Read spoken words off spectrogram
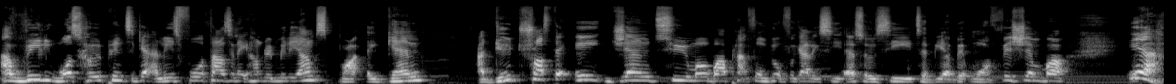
I really was hoping to get at least 4,800 milliamps, but again, I do trust the 8 Gen 2 mobile platform built for Galaxy SoC to be a bit more efficient, but yeah,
